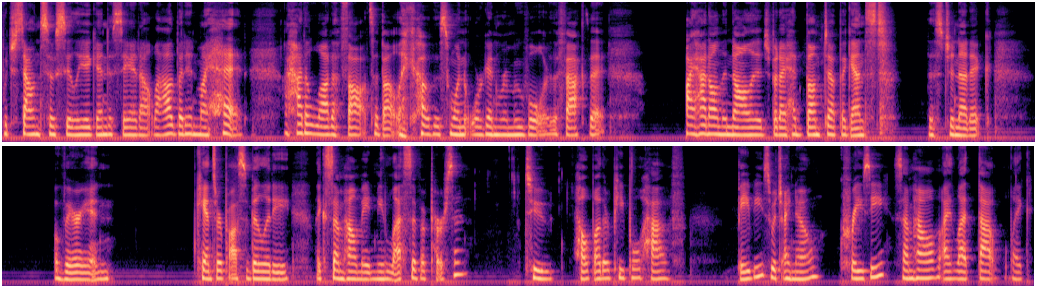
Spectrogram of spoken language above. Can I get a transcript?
which sounds so silly again to say it out loud, but in my head, I had a lot of thoughts about like how this one organ removal or the fact that I had all the knowledge, but I had bumped up against this genetic ovarian cancer possibility, like somehow made me less of a person to help other people have babies, which I know crazy. Somehow I let that like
